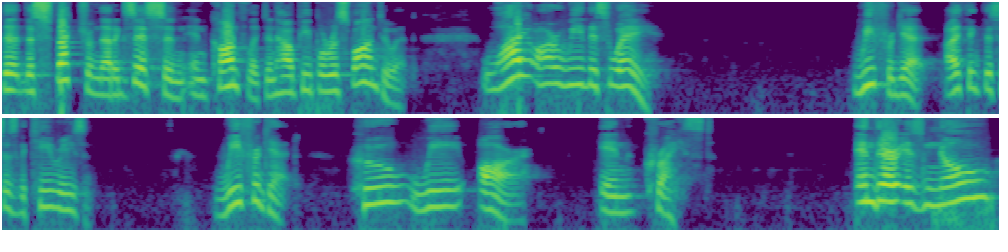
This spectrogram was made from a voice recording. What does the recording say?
the, the spectrum that exists in, in conflict and how people respond to it. Why are we this way? We forget. I think this is the key reason we forget who we are in Christ. And there is no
